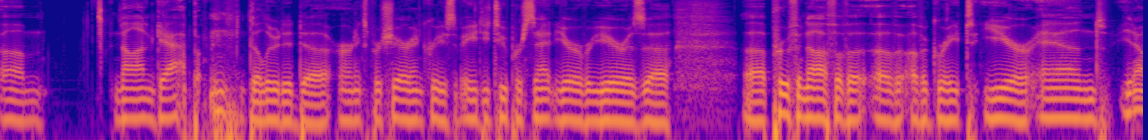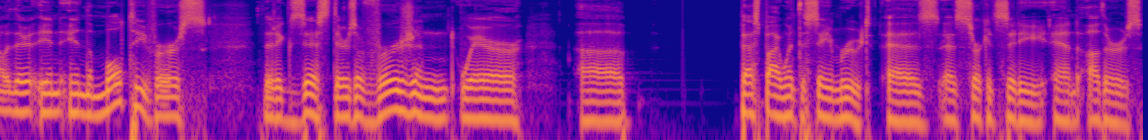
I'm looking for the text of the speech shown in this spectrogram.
um, non-GAAP diluted uh, earnings per share increase of 82% year over year is uh, uh, proof enough of a of, of, a great year. And you know, there in in the multiverse that exists, there's a version where uh, Best Buy went the same route as as Circuit City and others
